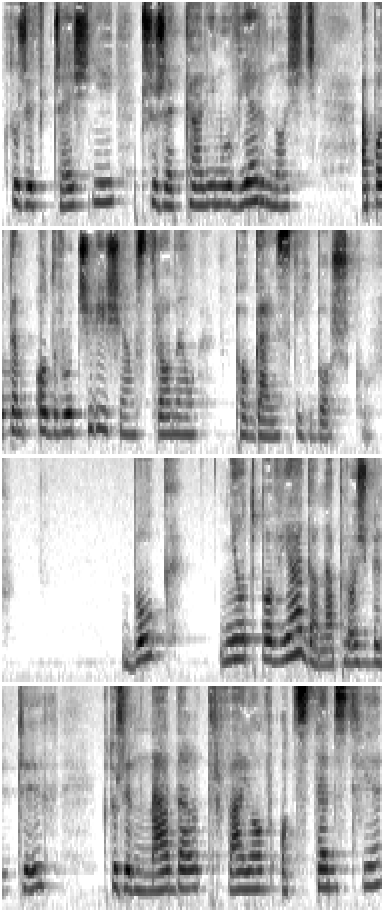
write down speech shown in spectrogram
którzy wcześniej przyrzekali mu wierność, a potem odwrócili się w stronę pogańskich bożków. Bóg nie odpowiada na prośby tych, którzy nadal trwają w odstępstwie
